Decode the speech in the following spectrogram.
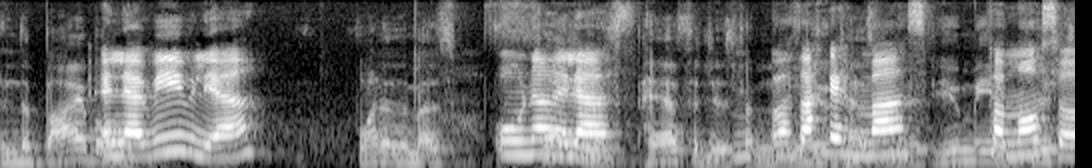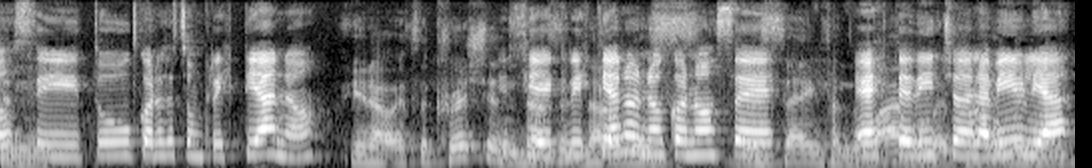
en la Biblia, uno de los pasajes más famosos, si tú conoces un cristiano, y si el cristiano no conoce este dicho de la Biblia,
